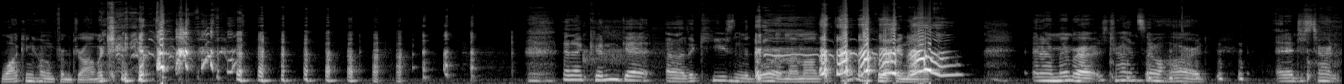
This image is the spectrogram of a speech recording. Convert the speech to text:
walking home from drama camp. and I couldn't get uh, the keys in the door of my mom's apartment quick enough. And I remember I was trying so hard, and it just turned.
